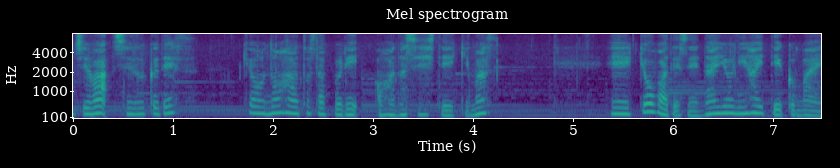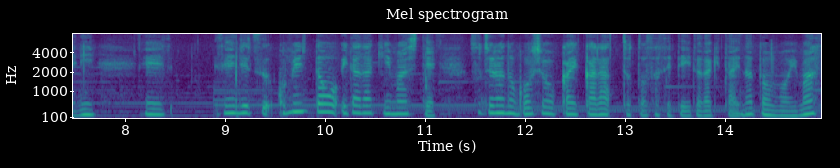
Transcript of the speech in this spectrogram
にちは、しずくです。今日のハートサプリお話ししていきます、えー、今日はですね内容に入っていく前に、えー、先日コメントをいただきましてそちらのご紹介からちょっとさせていただきたいなと思います、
